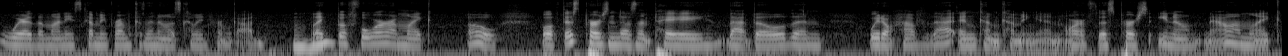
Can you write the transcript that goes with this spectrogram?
where the money's coming from because I know it's coming from God. Mhm. Like before I'm like, "Oh, well if this person doesn't pay that bill, then we don't have that income coming in." Or if this person, you know, now I'm like,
